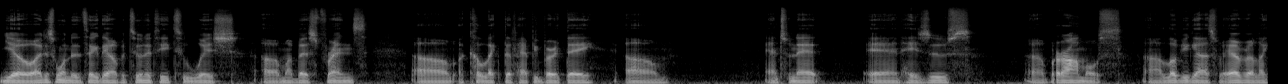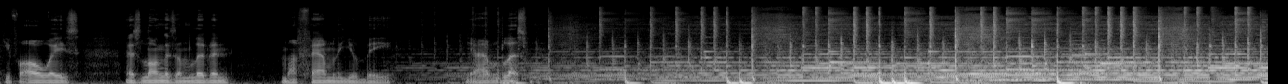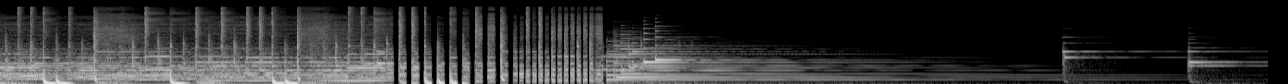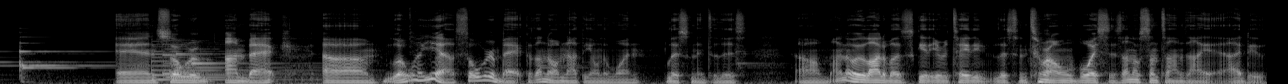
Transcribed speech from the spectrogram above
Yo, I just wanted to take the opportunity to wish uh, my best friends um, a collective happy birthday. Um, Antoinette and Jesus uh, Ramos. I love you guys forever. I like you for always. As long as I'm living, my family you'll be. Yeah, have a blessed one. I'm back. Um, well, well, yeah. So we're back because I know I'm not the only one listening to this. Um, I know a lot of us get irritated listening to our own voices. I know sometimes I I do,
